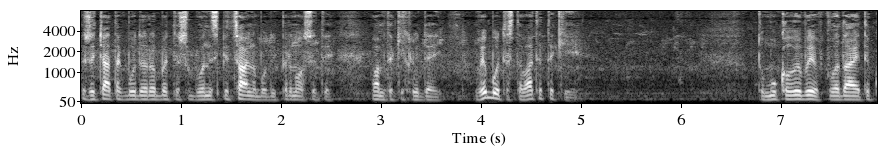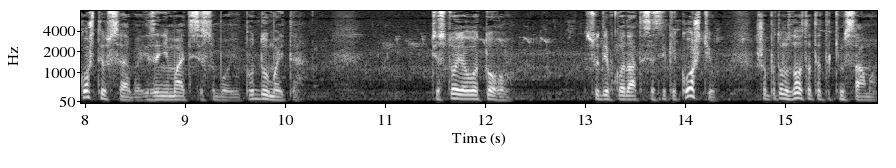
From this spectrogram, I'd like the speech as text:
життя так буде робити, щоб вони спеціально будуть приносити вам таких людей, ви будете ставати такі. Тому, коли ви вкладаєте кошти в себе і займаєтеся собою, подумайте, чи стояло того сюди вкладатися стільки коштів, щоб потім знову стати таким самим.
